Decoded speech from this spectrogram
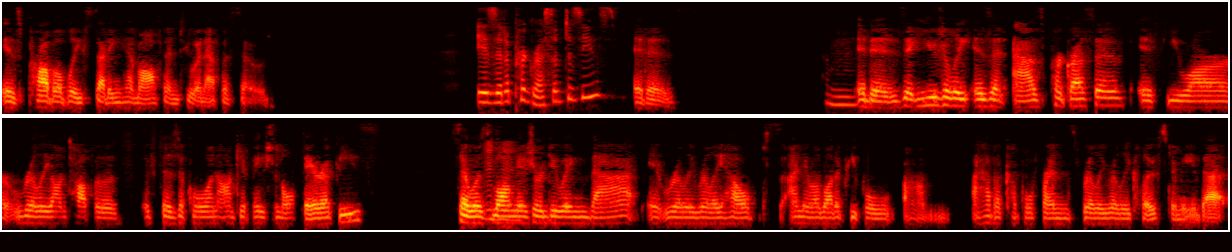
is probably setting him off into an episode. Is it a progressive disease? It is. Hmm. It is. It usually isn't as progressive if you are really on top of physical and occupational therapies. So as long Mhm. as you're doing that, it really, really helps. I know a lot of people, um, I have a couple friends really, really close to me that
